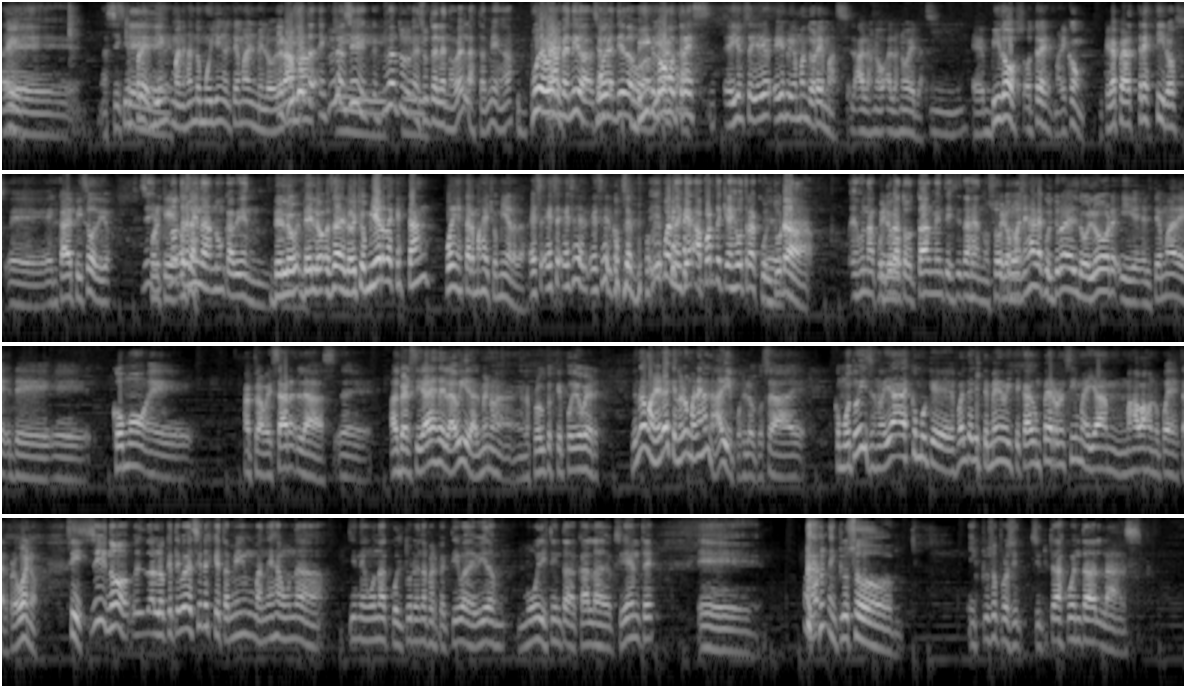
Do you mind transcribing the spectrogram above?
Eh, así Siempre que bien, manejando muy bien el tema del melodrama. Incluso, incluso, y- sí, incluso en, tu- y- en sus telenovelas también, ¿ah? Se ver, han vendido, se han vendido Vi dos o tres, ellos, ellos, ellos le llaman doremas a las, a las novelas. Mm. Eh, vi dos o tres, maricón. Quería pegar tres tiros eh, en cada episodio. Sí, Porque, no sea, termina nunca bien. De lo, de lo, o sea, de lo hecho mierda que están, pueden estar más hecho mierda. Ese, ese, ese es, el, ese es el concepto. Y bueno, es que aparte que es otra cultura, es una cultura Pero- totalmente distinta a nosotros. Pero maneja la cultura del dolor y el tema de, de, eh, cómo eh, atravesar las eh, adversidades de la vida, al menos en los productos que he podido ver, de una manera que no lo maneja nadie, pues loco. O sea, como tú dices, ¿no? Ya es como que falta que te meo y te caiga un perro encima y ya más abajo no puedes estar. Pero bueno, sí. Sí, no, lo que te voy a decir es que también manejan una, tienen una cultura y una perspectiva de vida muy distinta acá a la de Occidente. Eh, incluso, incluso por si, si tú te das cuenta, las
